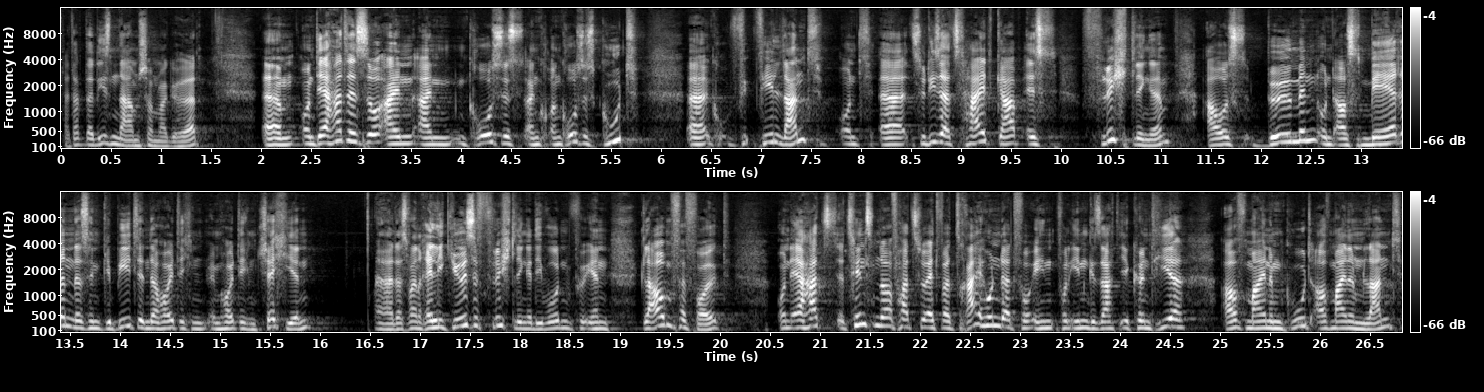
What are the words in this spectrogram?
Vielleicht habt ihr diesen Namen schon mal gehört. Ähm, und der hatte so ein, ein, großes, ein, ein großes Gut, äh, viel Land. Und äh, zu dieser Zeit gab es Flüchtlinge aus Böhmen und aus Mähren, das sind Gebiete in der heutigen, im heutigen Tschechien. Äh, das waren religiöse Flüchtlinge, die wurden für ihren Glauben verfolgt. Und er hat, Zinzendorf hat so etwa 300 von ihnen, von ihnen gesagt, ihr könnt hier auf meinem Gut, auf meinem Land,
